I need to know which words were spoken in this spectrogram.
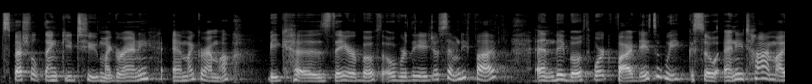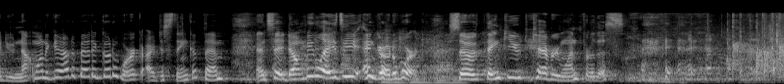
special thank you to my granny and my grandma because they are both over the age of 75, and they both work five days a week. So anytime I do not want to get out of bed and go to work, I just think of them and say, don't be lazy and go to work. So thank you to everyone for this.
